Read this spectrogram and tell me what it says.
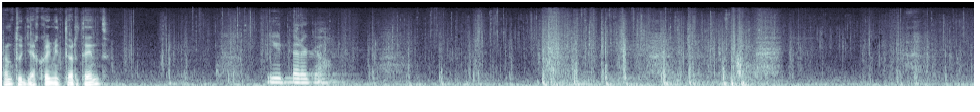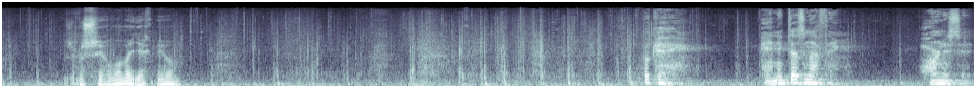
nem tudják, hogy mi történt. You'd better go. És most hova megyek? Mi van? Okay. Panic does nothing. Harness it.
